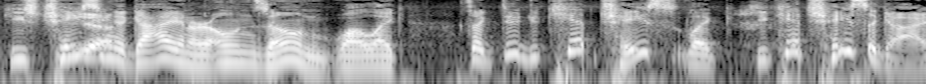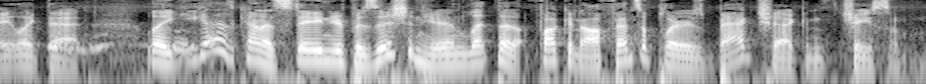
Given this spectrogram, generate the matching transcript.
He's chasing Yeah. a guy in our own zone while like it's like, dude, you can't chase like you can't chase a guy like that. Like you gotta kind of stay in your position here and let the fucking offensive players back check and chase him.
